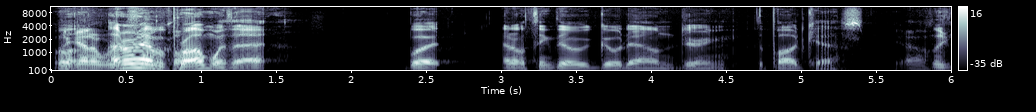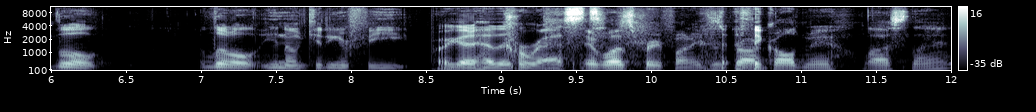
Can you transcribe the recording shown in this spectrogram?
Well, got a I weird don't have phone a call. problem with that, but I don't think that would go down during the podcast. Yeah, Like little, little, you know, getting your feet Probably got to have that. caressed. it was pretty funny because Brock called me last night.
